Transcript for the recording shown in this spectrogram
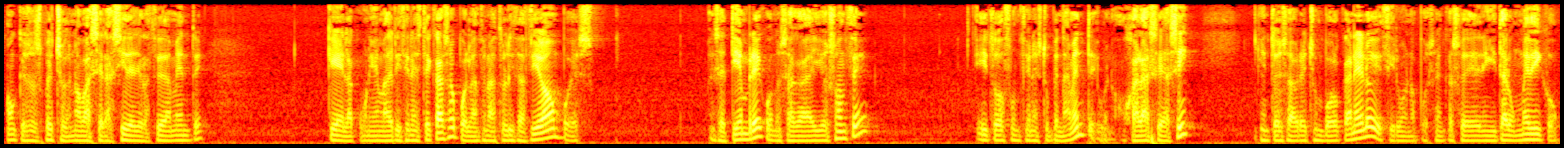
aunque sospecho que no va a ser así, desgraciadamente, que en la Comunidad de Madrid en este caso, pues lanza una actualización, pues en septiembre, cuando se haga iOS 11, y todo funcione estupendamente. Bueno, ojalá sea así. Entonces habré hecho un poco y decir, bueno, pues en caso de necesitar un médico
